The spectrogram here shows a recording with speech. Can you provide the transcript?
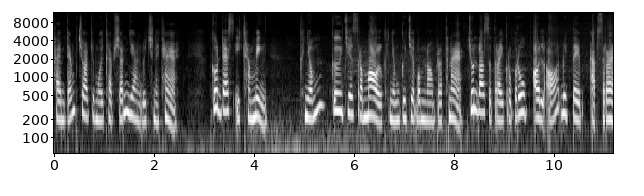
ថែមទាំងភ្ជាប់ជាមួយ caption យ៉ាងដូចនេះថា Goddess is coming ខ្ញុំគឺជាស្រមោលខ្ញុំគឺជាបំណងប្រាថ្នាជូនដល់ស្ត្រីគ្រប់រូបឲ្យល្អដូចទេពអប្សរា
